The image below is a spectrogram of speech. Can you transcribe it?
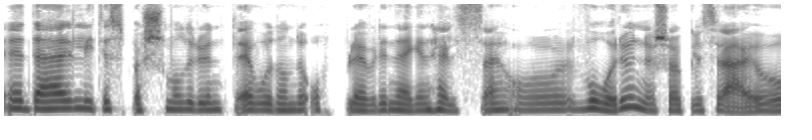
Det er lite spørsmål rundt det, hvordan du opplever din egen helse. Og våre undersøkelser er jo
